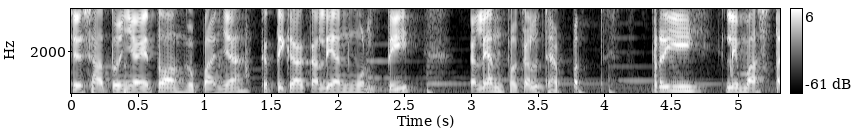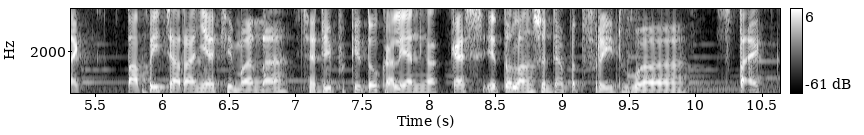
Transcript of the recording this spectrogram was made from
C1-nya itu anggapannya ketika kalian ngulti, kalian bakal dapet free 5 stack. Tapi caranya gimana? Jadi begitu kalian nge-cash itu langsung dapat free 2 stack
